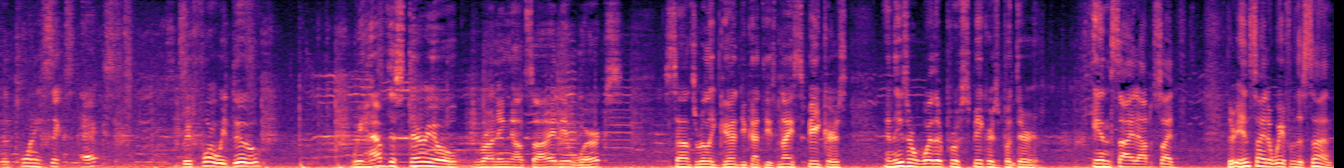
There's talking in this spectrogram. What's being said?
the 26X before we do we have the stereo running outside. It works. Sounds really good. You got these nice speakers. And these are weatherproof speakers but they're inside outside. They're inside away from the sun.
